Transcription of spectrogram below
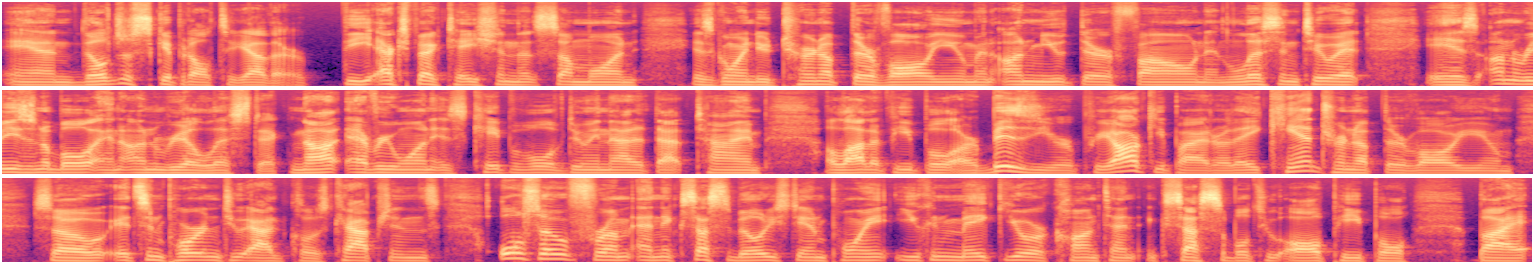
and they'll just skip it altogether. The expectation that someone is going to turn up their volume and unmute their phone and listen to it is unreasonable and unrealistic. Not everyone is capable of doing that at that time. A lot of people are busy or preoccupied or they can't turn up their volume. So it's important to add closed captions. Also, from an accessibility standpoint, you can make your content accessible to all people by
